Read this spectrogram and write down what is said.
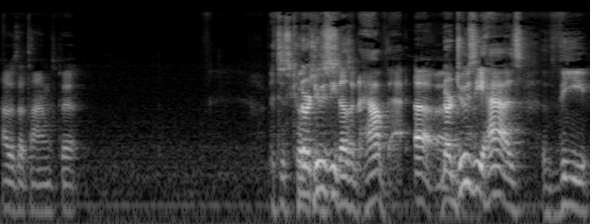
how does that time with? It's just coaches. Narduzzi doesn't have that. Oh, oh, Narduzzi has the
